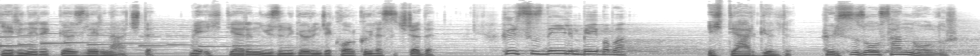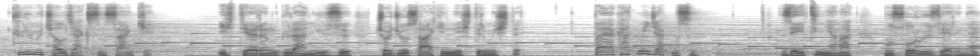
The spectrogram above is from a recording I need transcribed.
gerinerek gözlerini açtı ve ihtiyarın yüzünü görünce korkuyla sıçradı. Hırsız değilim bey baba. İhtiyar güldü. Hırsız olsan ne olur? Kül mü çalacaksın sanki? İhtiyarın gülen yüzü çocuğu sakinleştirmişti. Dayak atmayacak mısın? Zeytin yanak bu soru üzerine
